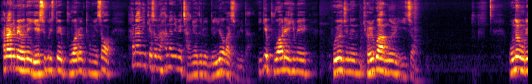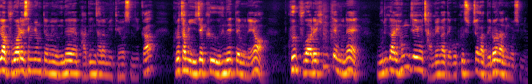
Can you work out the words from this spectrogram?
하나님의 은혜 예수 그리스도의 부활을 통해서 하나님께서는 하나님의 자녀들을 늘려가십니다. 이게 부활의 힘에 보여주는 결과물이죠. 오늘 우리가 부활의 생명 때문에 은혜 받은 사람이 되었습니까? 그렇다면 이제 그 은혜 때문에요. 그 부활의 힘 때문에 우리가 형제요 자매가 되고 그 숫자가 늘어나는 것입니다.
